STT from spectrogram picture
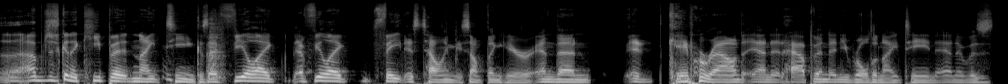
I'm just going to keep it 19 cuz I feel like I feel like fate is telling me something here. And then it came around and it happened and you rolled a 19 and it was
